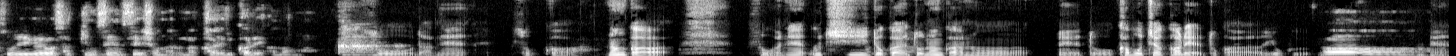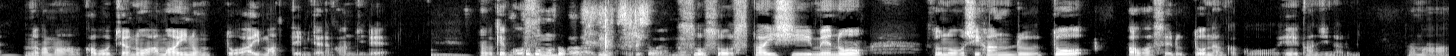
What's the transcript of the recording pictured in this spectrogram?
それ以外はさっきのセンセーショナルなカエルカレーかな。そうだね。そっか。なんか、そうやね。うちとかやとなんかあの、えっ、と、かぼちゃカレーとかよく、ああ。ね、なんかまあ、かぼちゃの甘いのと相まってみたいな感じで。なんか結構、子供とかね、好きそうやね。そうそう、スパイシーめの、その市販ルーと合わせるとなんかこう、ええ感じになる。まあ、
